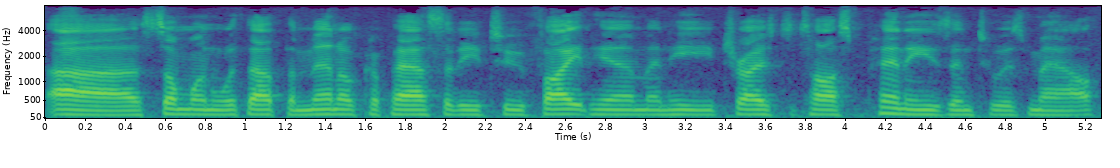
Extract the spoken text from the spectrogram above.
uh, someone without the mental capacity to fight him, and he tries to toss pennies into his mouth.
